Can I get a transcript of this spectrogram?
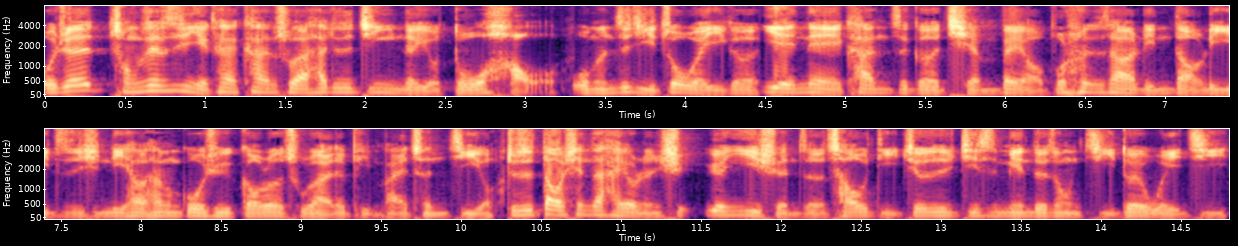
我觉得从这件事情也可以看得出来，他就是经营的有多好哦。我们自己作为一个业内看这个前辈哦，不论是他的领导力、执行力，还有他们过去勾勒出来的品牌成绩哦，就是到现在还有人选愿意选择抄底，就是即使面对这种挤兑危机。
